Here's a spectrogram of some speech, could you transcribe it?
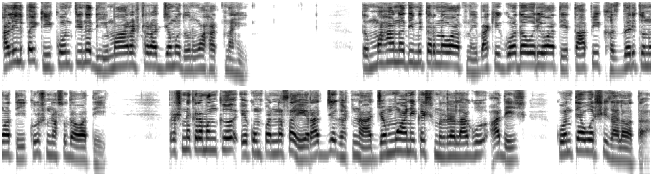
खालीलपैकी कोणती नदी महाराष्ट्र राज्यामधून वाहत नाही? तर महानदी मित्रांनो वाहत नाही. बाकी गोदावरी वाहते, तापी खसदरीतून वाहते, कृष्णा सुद्धा वाहते. प्रश्न क्रमांक 49 आहे राज्यघटना जम्मू आणि काश्मीरला लागू आदेश कोणत्या वर्षी झाला होता?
